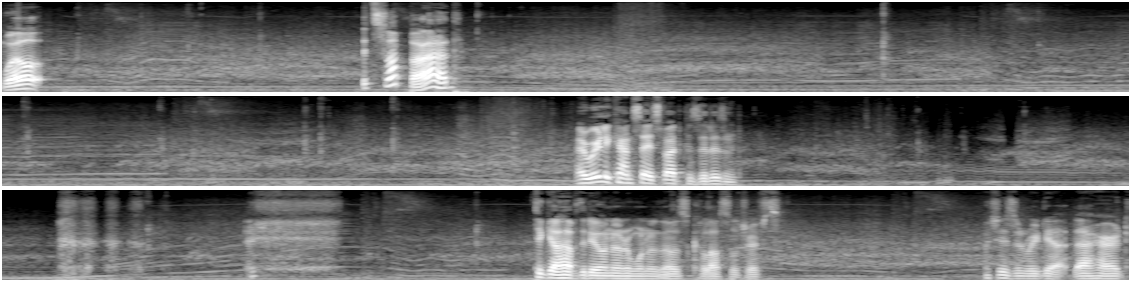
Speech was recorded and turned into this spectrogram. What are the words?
Well, it's not bad. I really can't say it's bad because it isn't. think I'll have to do another one of those colossal drifts. Which isn't really that, that hard.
